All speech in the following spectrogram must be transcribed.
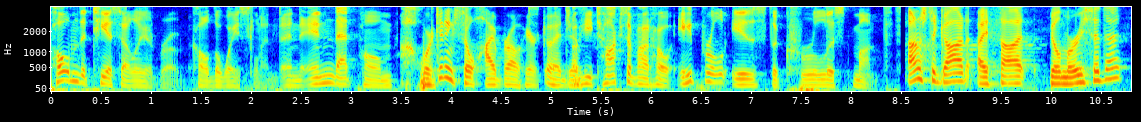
poem that T.S. Eliot wrote called The Wasteland. And in that poem, oh, we're getting so highbrow here. Go ahead, Jim. He talks about how April is the cruelest month. Honest to God, I thought Bill Murray said that.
